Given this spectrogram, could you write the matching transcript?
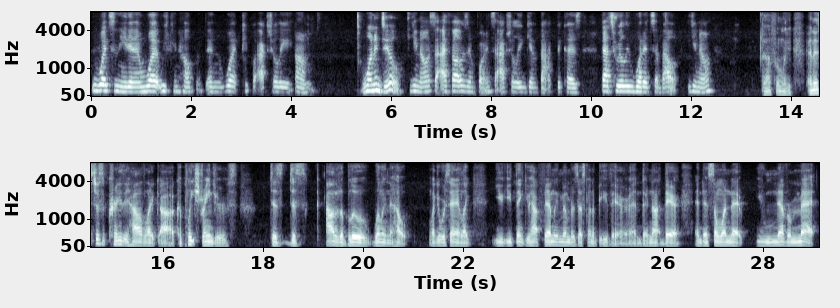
what's needed and what we can help with and what people actually um, want to do. You know, so I felt it was important to actually give back because that's really what it's about, you know Definitely. And it's just crazy how like uh complete strangers just just out of the blue willing to help. Like you were saying, like you you think you have family members that's gonna be there and they're not there. And then someone that you never met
